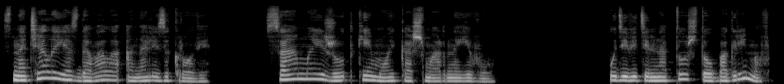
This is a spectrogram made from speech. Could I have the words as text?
Сначала я сдавала анализы крови. Самый жуткий мой кошмар наяву. Удивительно то, что Багримов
